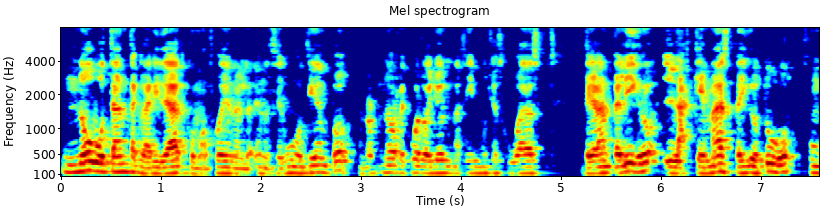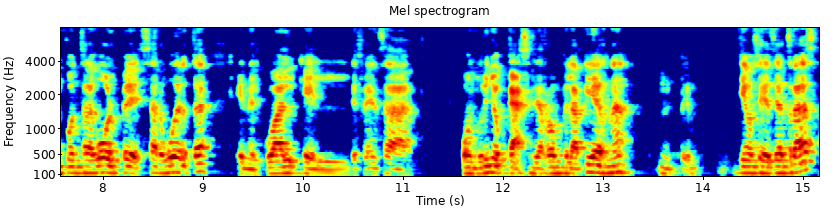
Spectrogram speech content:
no hubo tanta claridad como fue en el, segundo tiempo. No, recuerdo yo así muchas jugadas de gran peligro. La que más peligro tuvo fue un contragolpe de Sar Huerta, en el cual el defensa hondureño casi le rompe la pierna, yéndose desde atrás.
